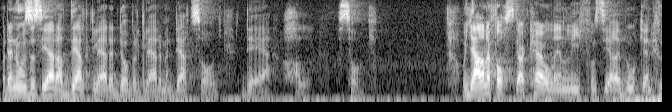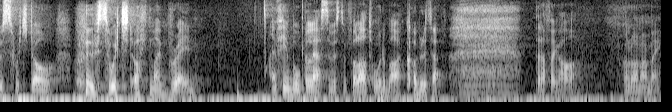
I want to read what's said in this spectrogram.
Og det er Noen som sier at delt glede er dobbel glede, men delt sorg det er halv sorg. Og Hjerneforsker Caroline Leaf hun sier i boken Who Switched Off, Who Switched Off My Brain en fin bok å lese hvis du føler at hodet bare koblet av. Det er derfor jeg har den. Du kan låne den meg.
